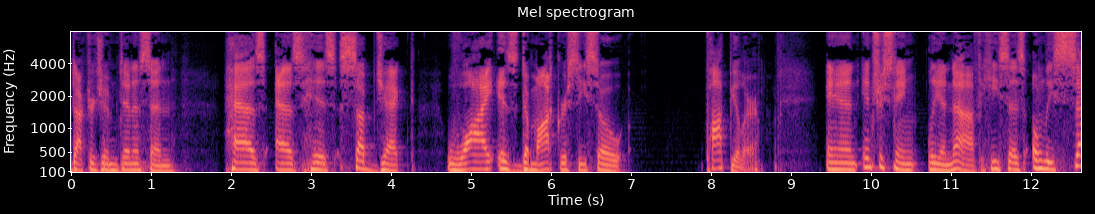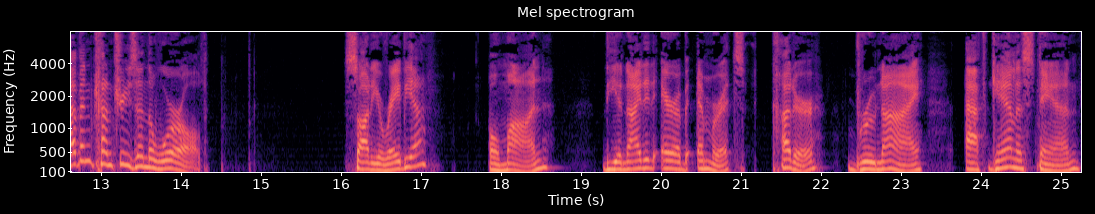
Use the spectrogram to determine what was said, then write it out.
Dr. Jim Denison has as his subject why is democracy so popular? And interestingly enough, he says only seven countries in the world Saudi Arabia, Oman, the United Arab Emirates, Qatar, Brunei, Afghanistan,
